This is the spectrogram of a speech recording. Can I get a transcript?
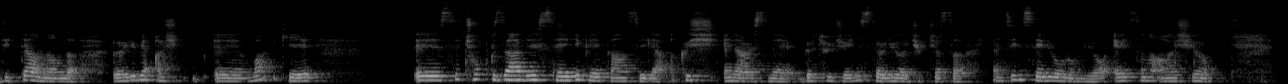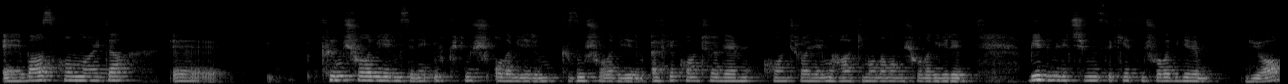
Ciddi anlamda öyle bir aşk e, var ki Eee, sizi çok güzel bir sevgi frekansıyla akış enerjisine götüreceğini söylüyor açıkçası. Yani seni seviyorum diyor. Evet sana aşığım. Eee, bazı konularda eee, kırmış olabilirim seni, ürkütmüş olabilirim, kızmış olabilirim, öfke kontrollerim, kontrollerime hakim olamamış olabilirim. Birinin iletişimimizi kesmiş olabilirim diyor.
